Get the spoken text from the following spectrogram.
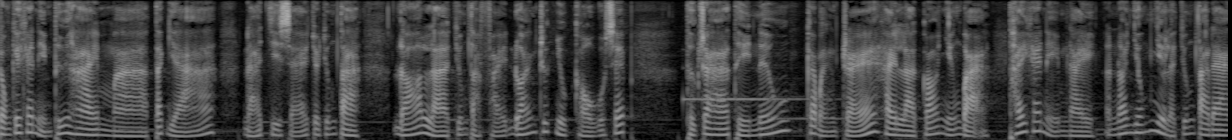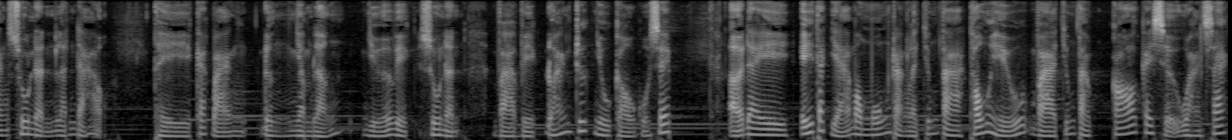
trong cái khái niệm thứ hai mà tác giả đã chia sẻ cho chúng ta, đó là chúng ta phải đoán trước nhu cầu của sếp. Thực ra thì nếu các bạn trẻ hay là có những bạn thấy khái niệm này nó giống như là chúng ta đang su nịnh lãnh đạo, thì các bạn đừng nhầm lẫn giữa việc su nịnh và việc đoán trước nhu cầu của sếp. Ở đây, ý tác giả mong muốn rằng là chúng ta thấu hiểu và chúng ta có cái sự quan sát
